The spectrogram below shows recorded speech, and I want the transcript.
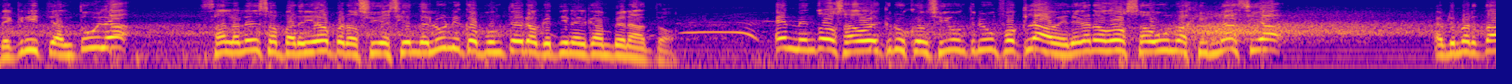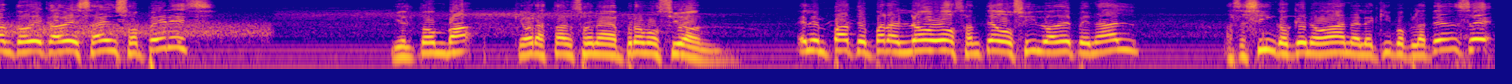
de Cristian Tula. San Lorenzo perdió, pero sigue siendo el único puntero que tiene el campeonato. En Mendoza, Godoy Cruz consiguió un triunfo clave. Le ganó 2 a 1 a Gimnasia. El primer tanto de cabeza Enzo Pérez. Y el Tomba, que ahora está en zona de promoción. El empate para el Lobo, Santiago Silva de penal. Hace cinco que no gana el equipo platense.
